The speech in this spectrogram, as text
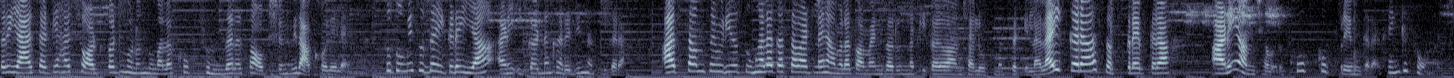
तर यासाठी हा शॉर्टकट म्हणून तुम्हाला खूप सुंदर असा ऑप्शन मी दाखवलेलं आहे. सो तुम्ही सुद्धा इकडे या आणि इकडनं खरेदी नक्की करा. आजचा आमचा व्हिडिओ तुम्हाला कसा वाटला हे आम्हाला कमेंट करून नक्की कळवा. आमच्या लोकमत सखीला लाईक करा सबस्क्राईब करा आणि आमच्यावर खूप खूप प्रेम करा. थँक्यू सो मच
